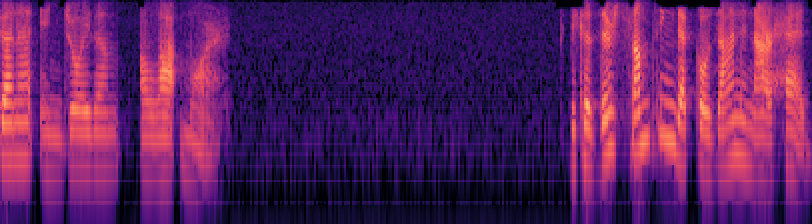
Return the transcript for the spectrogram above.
going to enjoy them a lot more. Because there's something that goes on in our heads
